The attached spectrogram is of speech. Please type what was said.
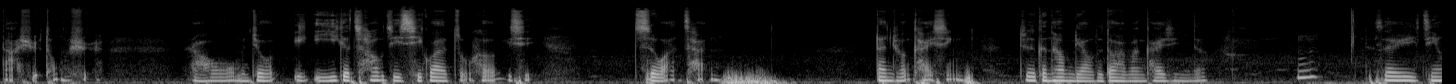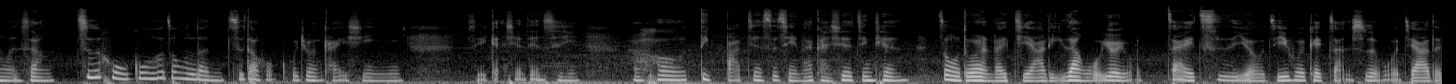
大学同学。然后我们就以以一个超级奇怪的组合一起吃晚餐，但就很开心，就是跟他们聊的都还蛮开心的。嗯，所以今天晚上吃火锅这么冷，吃到火锅就很开心，所以感谢这件事情。然后第八件事情来感谢今天这么多人来家里，让我又有再次有机会可以展示我家的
